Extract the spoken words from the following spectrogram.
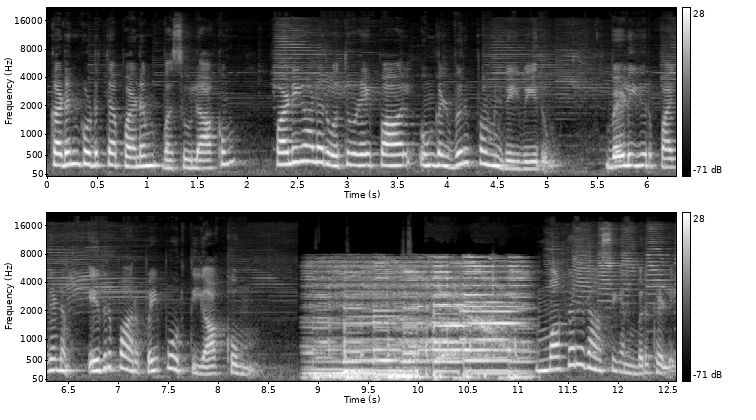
கடன் கொடுத்த பணம் வசூலாகும். பணியாளர் ஒத்துழைப்பால் உங்கள் விருப்பம் நிறைவேறும். வெளியூர் பயணம் எதிர்பார்ப்பை பூர்த்தியாக்கும். மகர ராசி அன்பர்களே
